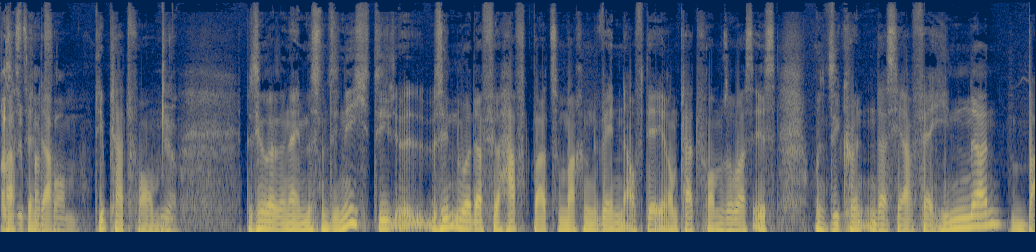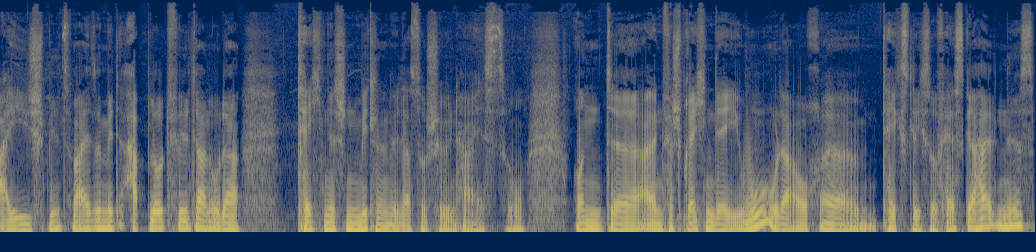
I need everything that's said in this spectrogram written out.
Also Was die Plattform. Da? Die Plattform. Ja. Beziehungsweise, nein, müssen sie nicht. Sie äh, sind nur dafür haftbar zu machen, wenn auf der ihren Plattform sowas ist. Und sie könnten das ja verhindern, beispielsweise mit Upload-Filtern oder technischen Mitteln, wie das so schön heißt. So. Und äh, ein Versprechen der EU oder auch äh, textlich so festgehalten ist,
